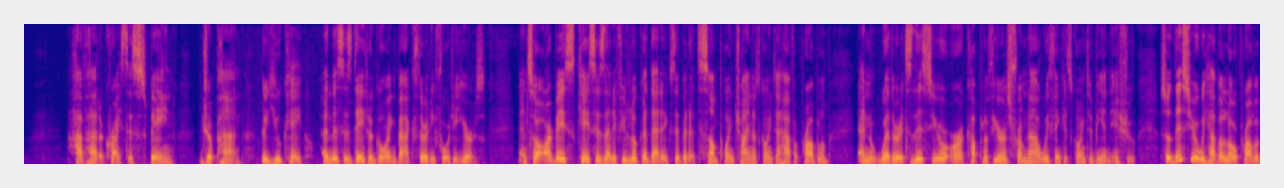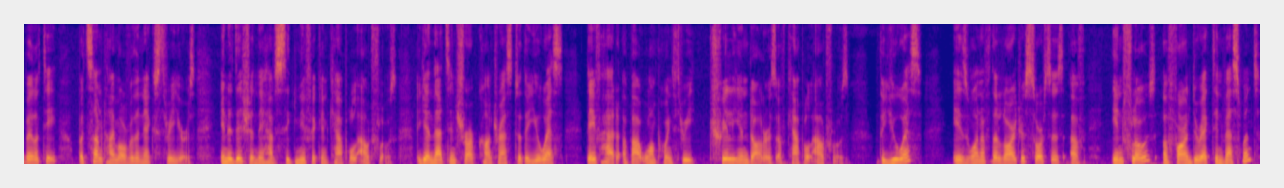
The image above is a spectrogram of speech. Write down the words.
have had a crisis? Spain, Japan, the UK. And this is data going back 30, 40 years. And so our base case is that if you look at that exhibit, at some point China is going to have a problem. And whether it's this year or a couple of years from now, we think it's going to be an issue. So this year we have a low probability, but sometime over the next three years. In addition, they have significant capital outflows. Again, that's in sharp contrast to the US. They've had about $1.3 trillion of capital outflows. The US is one of the largest sources of inflows of foreign direct investment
